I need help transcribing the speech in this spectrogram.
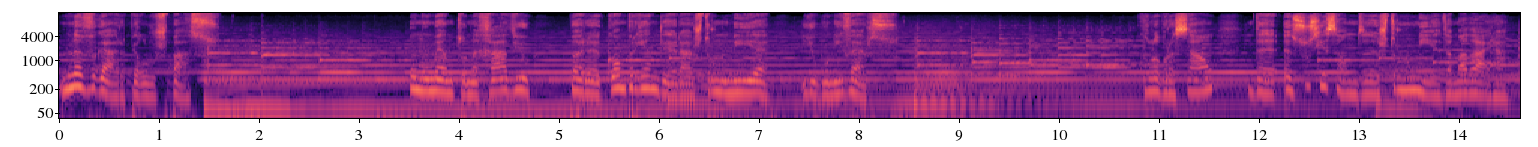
Navegar pelo espaço. Um momento na rádio para compreender a astronomia e o universo. Colaboração da Associação de Astronomia da Madeira.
